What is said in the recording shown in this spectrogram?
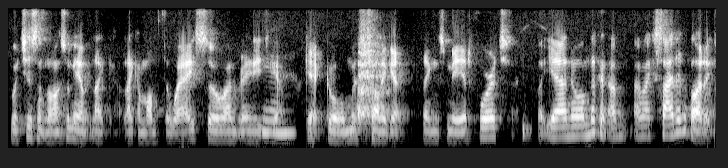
which isn't long. It's only like like a month away, so I'm ready to yeah. get, get going with trying to get things made for it. But yeah, no, I'm looking. I'm, I'm excited about it.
